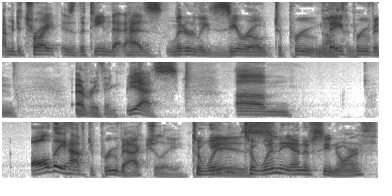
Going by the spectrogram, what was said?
I mean, Detroit is the team that has literally zero to prove. They've proven Everything. yes. Um, all they have to prove actually To win is, to win the NFC North,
